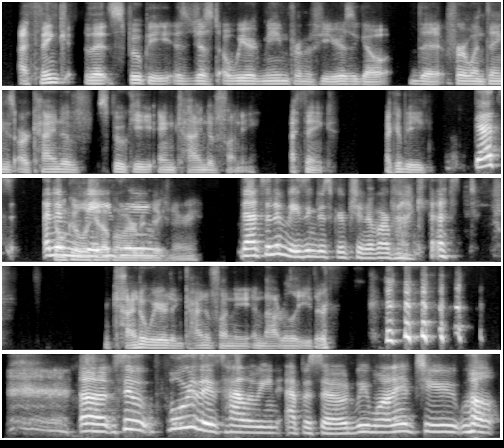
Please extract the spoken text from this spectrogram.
I think that spoopy is just a weird meme from a few years ago that for when things are kind of spooky and kind of funny. I think. I could be That's an don't go look it up on Urban amazing. Dictionary. That's an amazing description of our podcast. Kind of weird and kind of funny and not really either. uh, so for this Halloween episode, we wanted to well.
